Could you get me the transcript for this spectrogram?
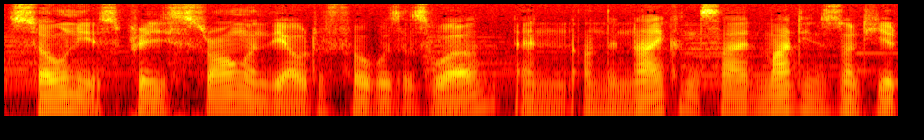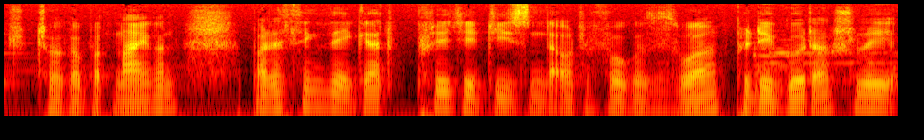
Sony is pretty strong on the autofocus as well, and on the Nikon side, Martin's not here to talk about Nikon, but I think they get pretty decent autofocus as well, pretty good actually.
